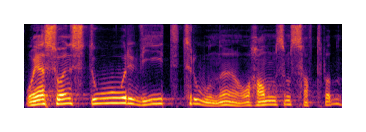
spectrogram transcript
Og jeg så en stor, hvit trone og ham som satt på den.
